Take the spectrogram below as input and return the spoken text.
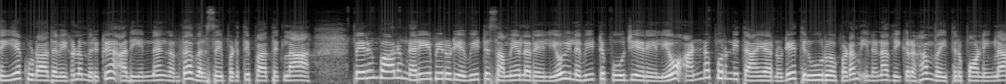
செய்யக்கூடாதவைகளும் இருக்குது அது என்னங்கிறத வரிசைப்படுத்தி பார்த்துக்கலாம். பெரும்பாலும் நிறைய பேருடைய வீட்டு சமையலறையிலையோ இல்லை வீட்டு பூஜை அறையிலையோ அன்னபூர்ணி தாயாருடைய திருவுருவப்படம் இல்லைனா விக்கிரகம் வைத்திருப்போம் இல்லைங்களா?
